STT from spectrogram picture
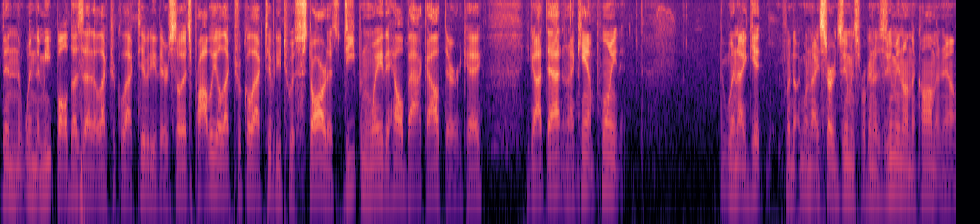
then when the meatball does that electrical activity there. So it's probably electrical activity to a star that's deep and way the hell back out there. Okay, you got that? And I can't point when I get when, when I start zooming. So we're going to zoom in on the comet now.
